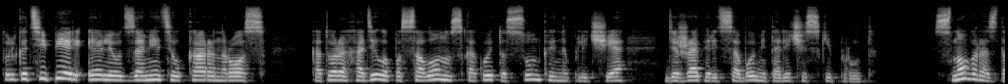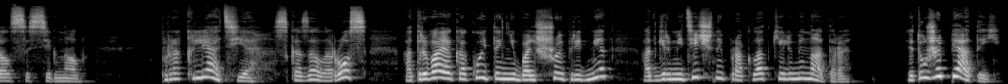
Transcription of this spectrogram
Только теперь Элиот заметил Карен Росс, которая ходила по салону с какой-то сумкой на плече, держа перед собой металлический пруд. Снова раздался сигнал. «Проклятье!» — сказала Росс, отрывая какой-то небольшой предмет от герметичной прокладки иллюминатора. «Это уже пятый!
